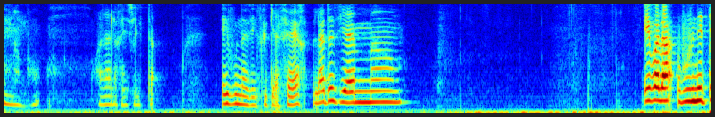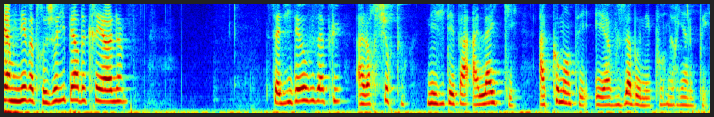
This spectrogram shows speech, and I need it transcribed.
Maintenant, voilà le résultat. Et vous n'avez plus qu'à faire la deuxième. Et voilà, vous venez de terminer votre jolie paire de créoles. Cette vidéo vous a plu? Alors surtout, n'hésitez pas à liker, à commenter et à vous abonner pour ne rien louper.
